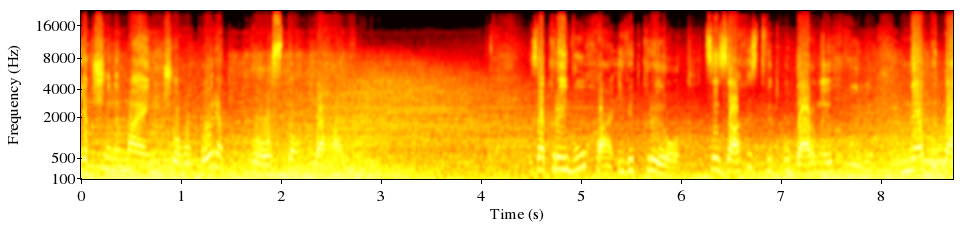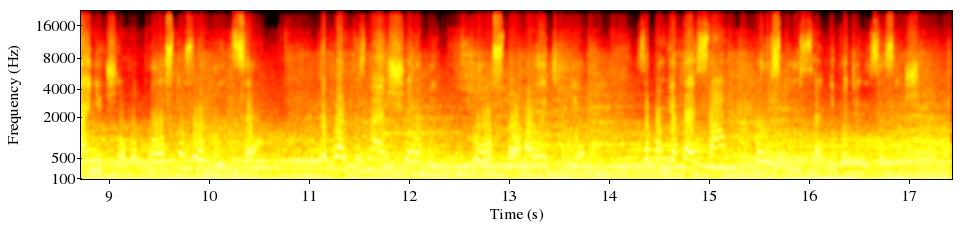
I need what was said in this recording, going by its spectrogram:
Якщо немає нічого поряд, просто лягай. Закрий вуха і відкрий рот. Це захист від ударної хвилі. Не питай нічого, просто зроби це. Тепер ти знаєш, що робити. Просто, але дієво. Запам'ятай сам, користуйся і поділися з іншими.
